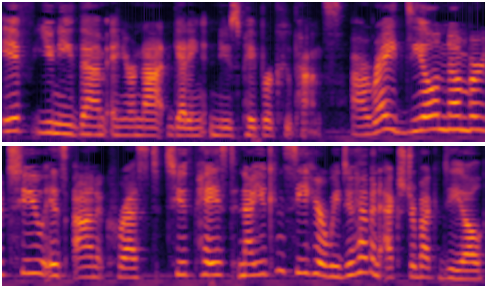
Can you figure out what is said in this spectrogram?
if you need them and you're not getting newspaper coupons. All right, deal number two is on Crest toothpaste. Now you can see here we do have an extra buck deal.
